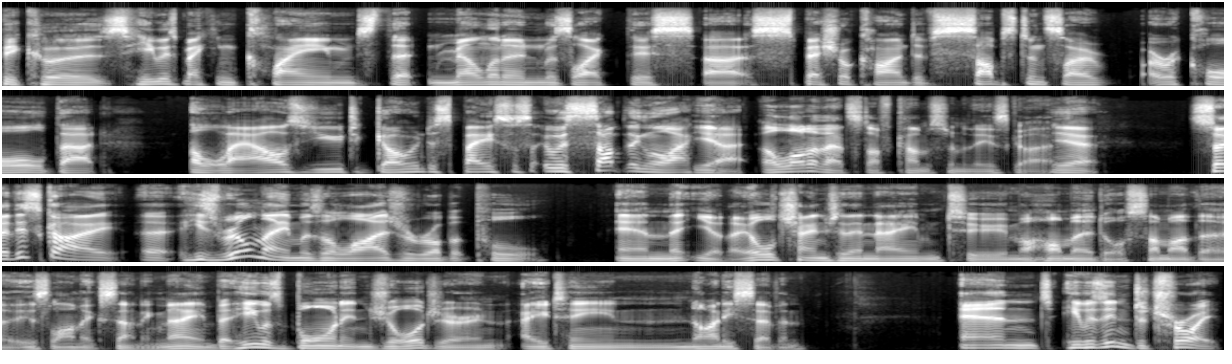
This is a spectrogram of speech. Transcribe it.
because he was making claims that melanin was like this uh, special kind of substance. I, I recall that allows you to go into space. Or so- It was something like Yeah, that. a lot of that stuff comes from these guys. Yeah. So this guy, uh, his real name was Elijah Robert Poole. And that, yeah, they all changed their name to Muhammad or some other Islamic sounding name. But he was born in Georgia in 1897. And he was in Detroit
